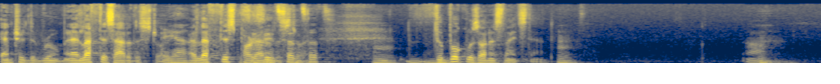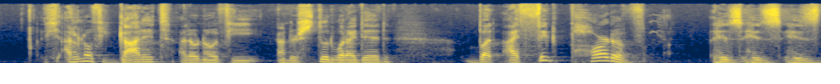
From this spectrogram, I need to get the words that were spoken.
entered the room, and I left this out of the story. Yeah. I left this part This out of the it, story. sunset. The book was on his nightstand. Um, he- I don't know if he got it. I don't know if he understood what I did, but I think part of his his his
